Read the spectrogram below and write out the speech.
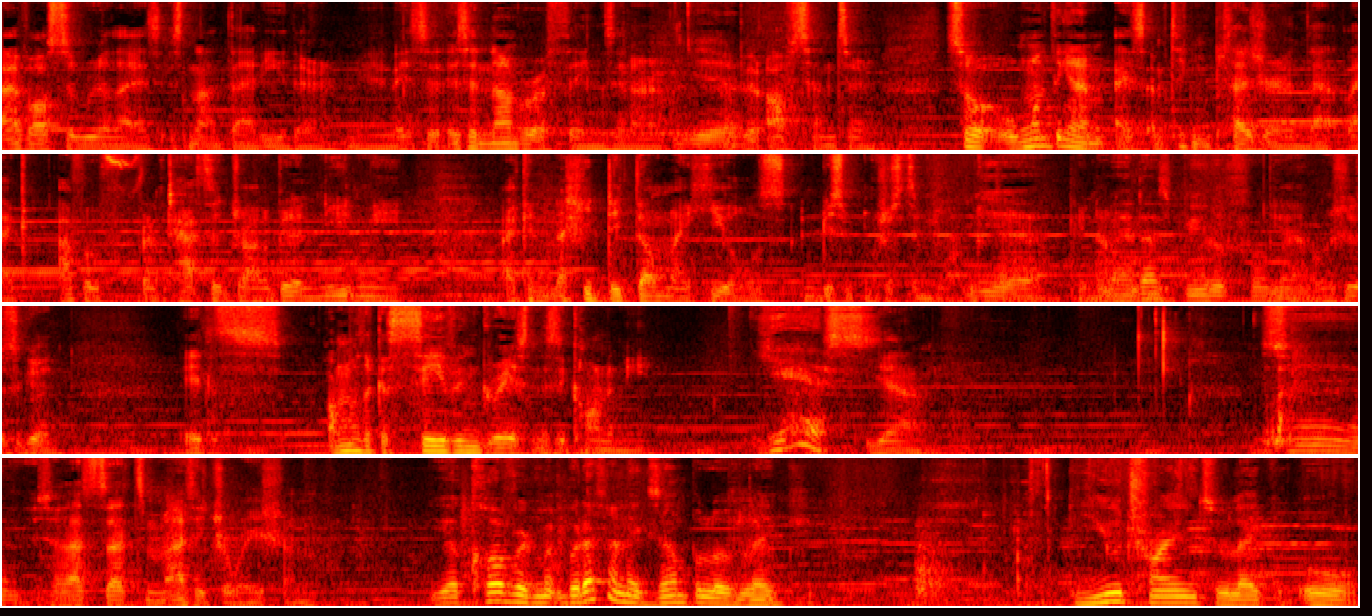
I've also realized it's not that either, man. It's a, it's a number of things that are Yeah. a bit off center. So one thing I'm I'm taking pleasure in that. Like I have a fantastic job, good need me. I can actually dig down my heels and do some interesting work. Yeah. You know? Man, that's beautiful, Yeah, man. which is good. It's almost like a saving grace in this economy. Yes. Yeah. Man, So that's that's my situation. you're covered, man. But that's an example of mm-hmm. like you trying to like oh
